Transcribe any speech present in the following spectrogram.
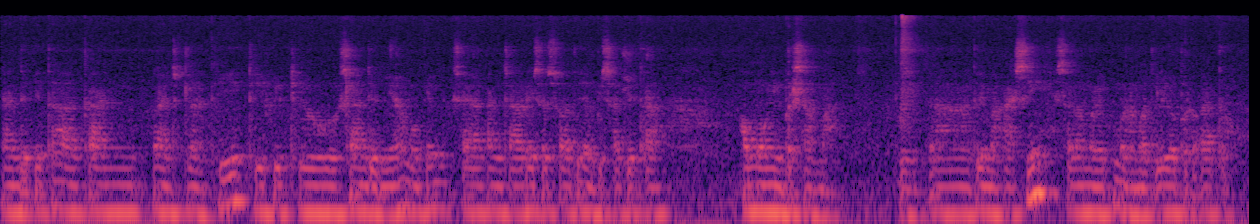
Nanti kita akan lanjut lagi di video selanjutnya. Mungkin saya akan cari sesuatu yang bisa kita omongin bersama. Kita terima kasih. Assalamualaikum warahmatullahi wabarakatuh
